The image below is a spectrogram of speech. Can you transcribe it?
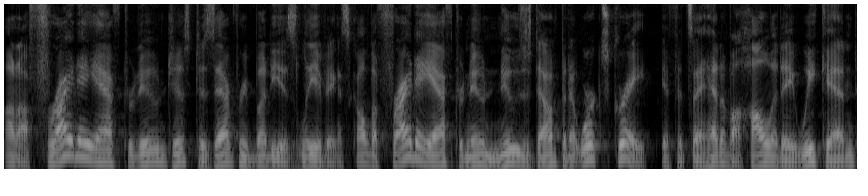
on a Friday afternoon just as everybody is leaving. It's called a Friday afternoon news dump, and it works great if it's ahead of a holiday weekend,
